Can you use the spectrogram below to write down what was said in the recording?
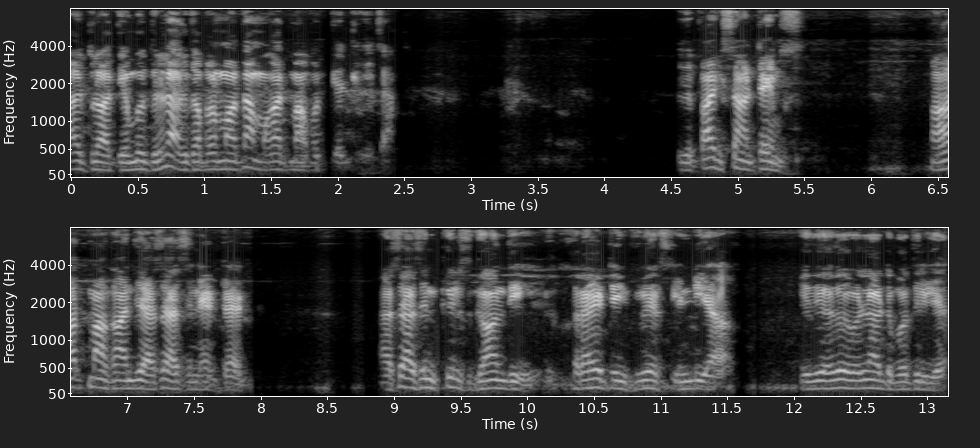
ஆயிரத்தி தொள்ளாயிரத்தி எண்பத்தி ரெண்டு அதுக்கப்புறமா தான் மகாத்மா பற்றி தெரிஞ்சுக்கிச்சான். இது Pakistan Times Mahatma Gandhi assassinated assassin kills Gandhi rioting fears India இது ஏதோ வெளிநாட்டு பத்திரிகை.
